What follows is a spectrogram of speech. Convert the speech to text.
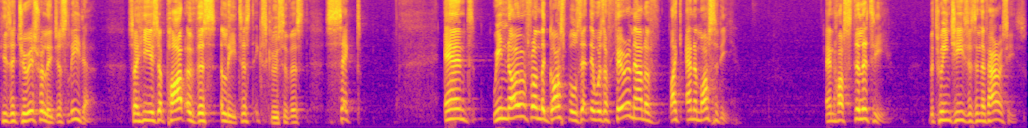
He's a Jewish religious leader. So, he is a part of this elitist, exclusivist sect. And we know from the Gospels that there was a fair amount of like animosity and hostility between Jesus and the Pharisees.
